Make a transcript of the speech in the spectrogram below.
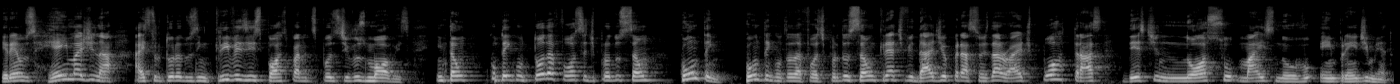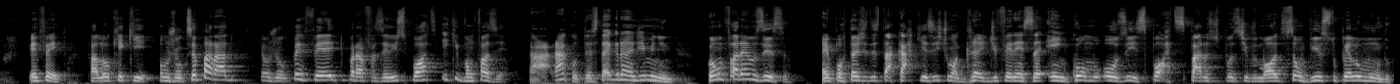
Queremos reimaginar a estrutura dos incríveis esportes para dispositivos móveis. Então, contem com toda a força de produção, contem Contem com toda a força de produção, criatividade e operações da Riot por trás deste nosso mais novo empreendimento. Perfeito. Falou que aqui é um jogo separado, que é um jogo perfeito para fazer o esportes e que vão fazer. Caraca, o texto é grande, hein, menino? Como faremos isso? É importante destacar que existe uma grande diferença em como os esportes para os dispositivos móveis são vistos pelo mundo.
